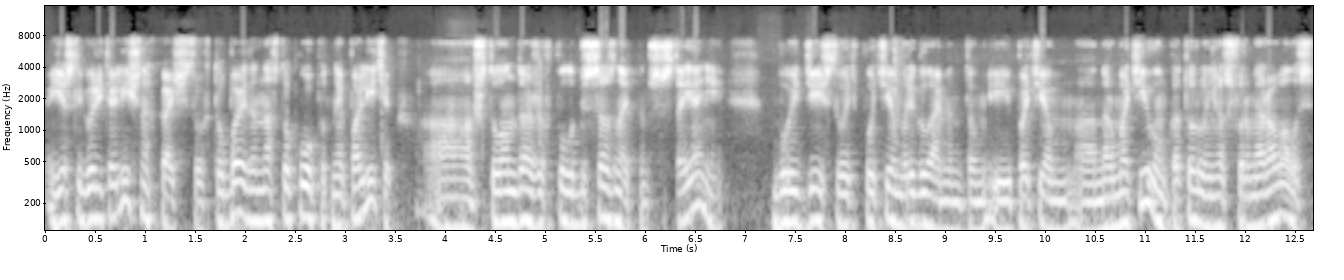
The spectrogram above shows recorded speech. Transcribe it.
Если говорить о личных качествах, то Байден настолько опытный политик, э, что он даже в полубессознательном состоянии будет действовать по тем регламентам и по тем нормативам, которые у него сформировалось,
